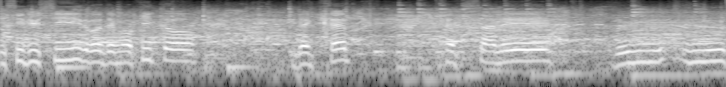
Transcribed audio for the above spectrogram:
Ici du cidre, des mojitos, des crêpes, crêpes salées, de hummus.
